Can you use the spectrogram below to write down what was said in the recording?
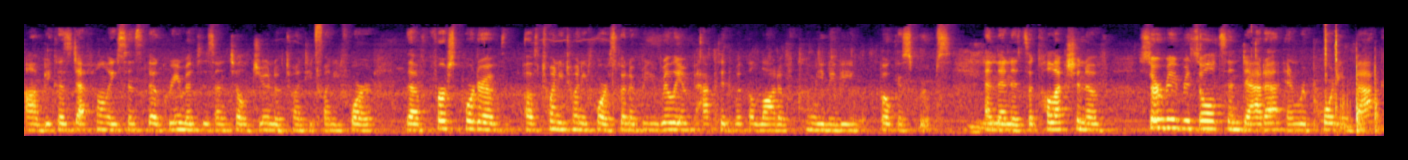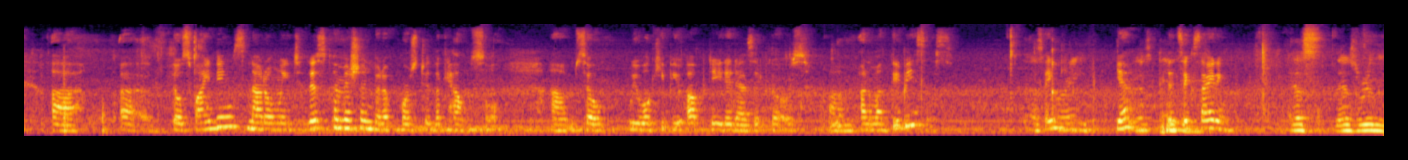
um, because definitely since the agreement is until June of 2024, the first quarter of, of 2024 is going to be really impacted with a lot of community focus groups. And then it's a collection of survey results and data and reporting back uh, uh, those findings, not only to this commission, but of course to the council. Um, so we will keep you updated as it goes um, on a monthly basis. That's Thank great. you. Yeah, That's it's exciting. That's that's really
